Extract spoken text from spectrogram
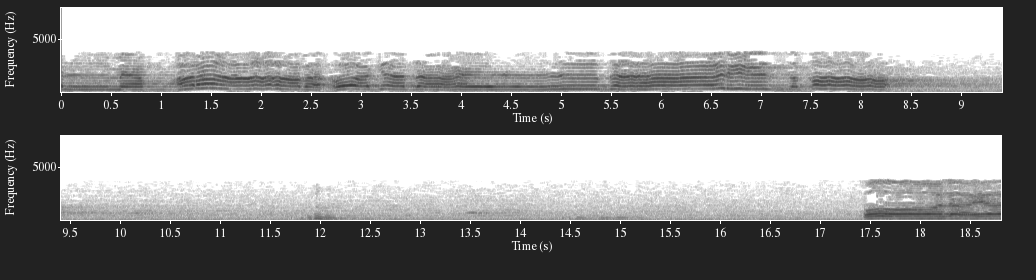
المحراب وجد عندها قال يا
